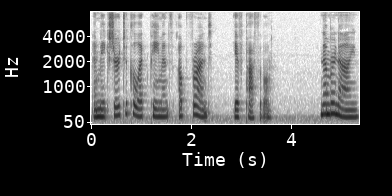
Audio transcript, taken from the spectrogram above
and make sure to collect payments up front if possible. Number 9.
